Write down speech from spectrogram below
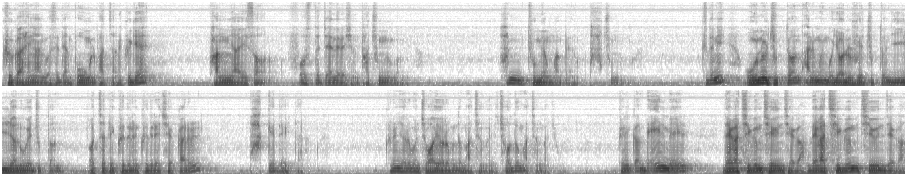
그가 행한 것에 대한 보응을 받잖아요. 그게 광야에서 포스트 제네레이션 다 죽는 겁니다. 한 두 명만 빼놓고 다 죽는 거예요. 그러더니 오늘 죽던 아니면 뭐 열흘 후에 죽던 1년 후에 죽던 어차피 그들은 그들의 죄가를 받게 되어 있다는 거예요. 그런 여러분, 저와 여러분도 마찬가지예요. 저도 마찬가지고. 그러니까 매일매일 내가 지금 지은 죄가, 내가 지금 지은 죄가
